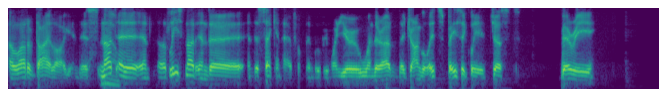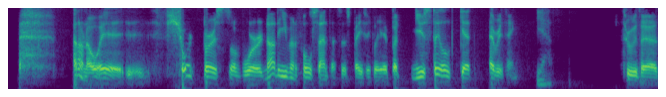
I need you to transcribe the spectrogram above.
a lot of dialogue in this. Not, No. uh, at least not in the in the second half of the movie when you're when they're out in the jungle. It's basically just very. I don't know, uh, short bursts of word, not even full sentences, basically, but you still get everything. yeah through the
